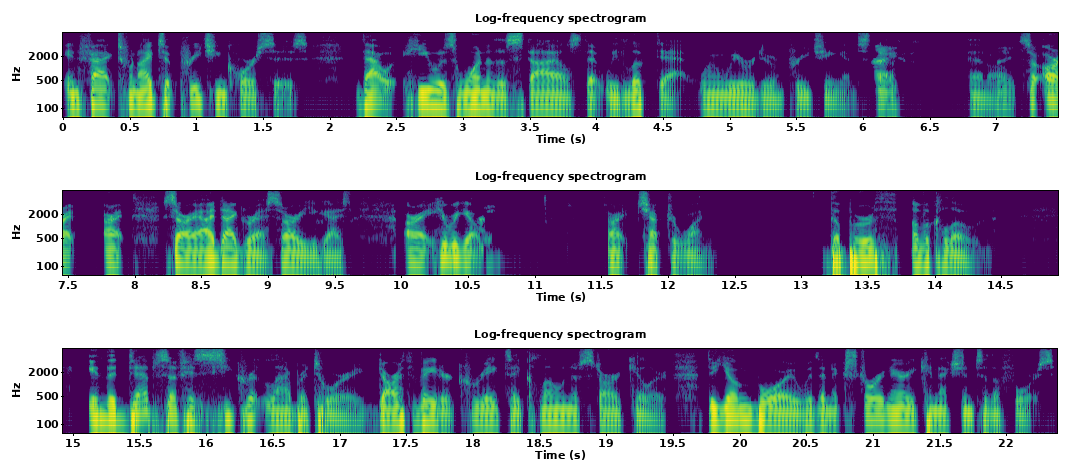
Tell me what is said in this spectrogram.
In fact, when I took preaching courses, that he was one of the styles that we looked at when we were doing preaching and stuff. Nice. And all. Nice. So, all right, all right. Sorry, I digress. Sorry, you guys. All right, here we go. All right, chapter one: the birth of a clone. In the depths of his secret laboratory, Darth Vader creates a clone of Starkiller, the young boy with an extraordinary connection to the Force.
